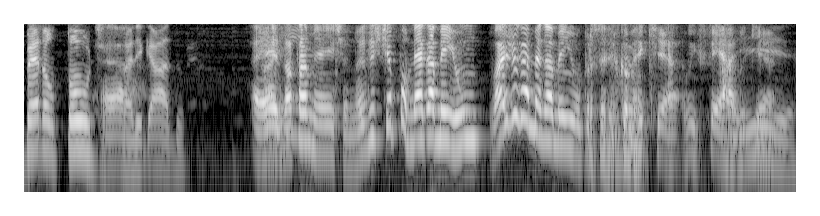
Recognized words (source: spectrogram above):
Battletoads, é. tá ligado? É, aí... exatamente. Não existia, pô, Mega Man 1. Vai jogar Mega Man 1 pra você ver como é que é, o inferno aí... que é.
